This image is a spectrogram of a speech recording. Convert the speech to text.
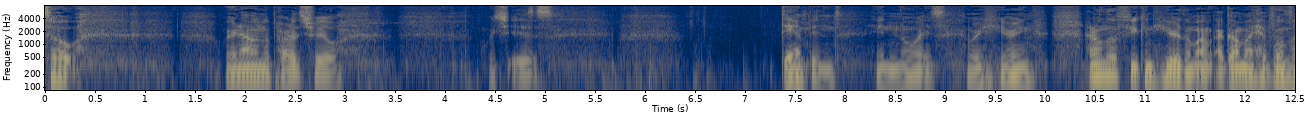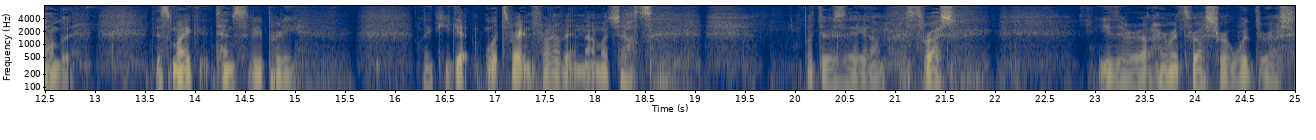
So we're now in the part of the trail which is dampened in noise. We're hearing, I don't know if you can hear them. I, got my headphones on, but this mic tends to be pretty, like you get what's right in front of it and not much else. But there's a um, thrush, either a hermit thrush or a wood thrush,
